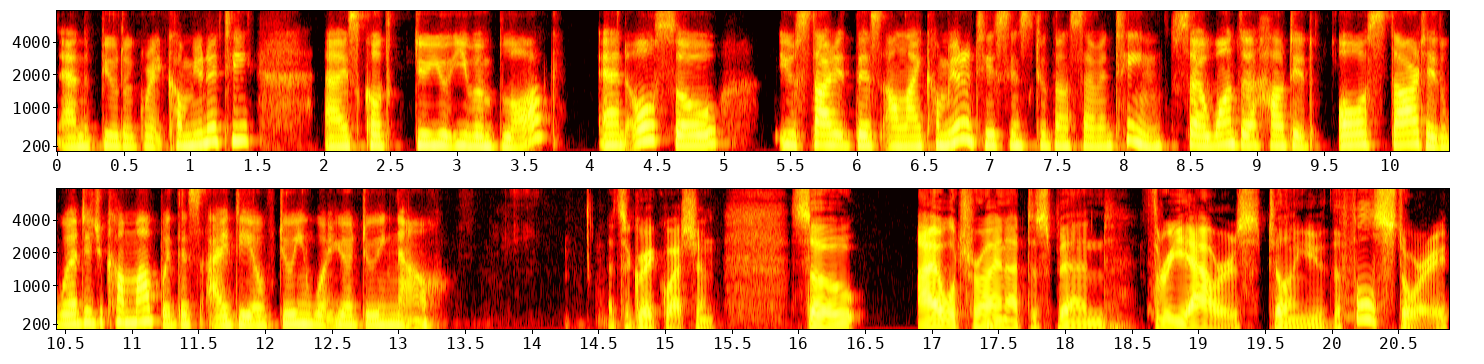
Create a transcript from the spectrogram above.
and built a great community. Uh, it's called Do You Even Blog? And also, you started this online community since 2017. So I wonder how did all started? Where did you come up with this idea of doing what you're doing now? That's a great question. So I will try not to spend three hours telling you the full story,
